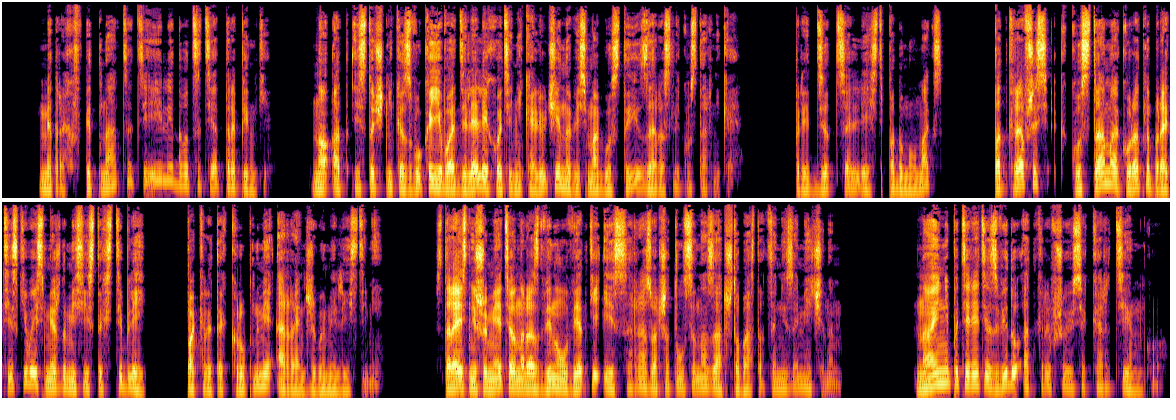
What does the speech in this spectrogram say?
метрах в пятнадцати или двадцати от тропинки. Но от источника звука его отделяли хоть и не колючие, но весьма густые заросли кустарника. «Придется лезть», — подумал Макс, подкравшись к кустам и аккуратно протискиваясь между мясистых стеблей, покрытых крупными оранжевыми листьями. Стараясь не шуметь, он раздвинул ветки и сразу отшатнулся назад, чтобы остаться незамеченным. Но и не потерять из виду открывшуюся картинку.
